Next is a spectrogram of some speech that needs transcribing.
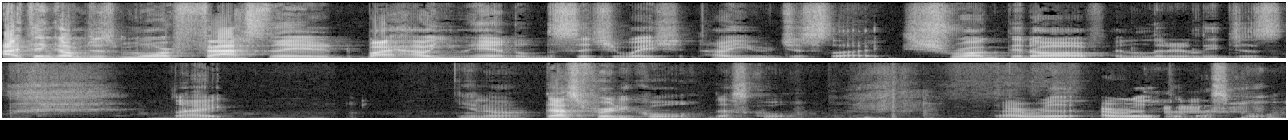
I think I'm just more fascinated by how you handled the situation, how you just like shrugged it off and literally just like you know, that's pretty cool. That's cool. I really, I really think that's cool.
